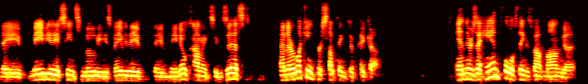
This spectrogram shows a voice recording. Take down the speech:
They've maybe they've seen some movies, maybe they've, they they know comics exist, and they're looking for something to pick up. And there's a handful of things about manga.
